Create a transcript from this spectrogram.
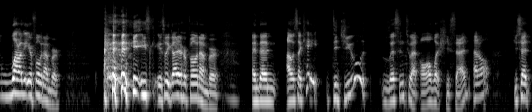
why don't I get your phone number? and he, so he got her phone number. And then I was like, hey, did you listen to at all what she said at all? She said,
